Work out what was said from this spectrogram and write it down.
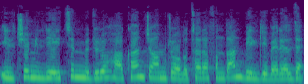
İlçe Milli Eğitim Müdürü Hakan Camcıoğlu tarafından bilgi verildi.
